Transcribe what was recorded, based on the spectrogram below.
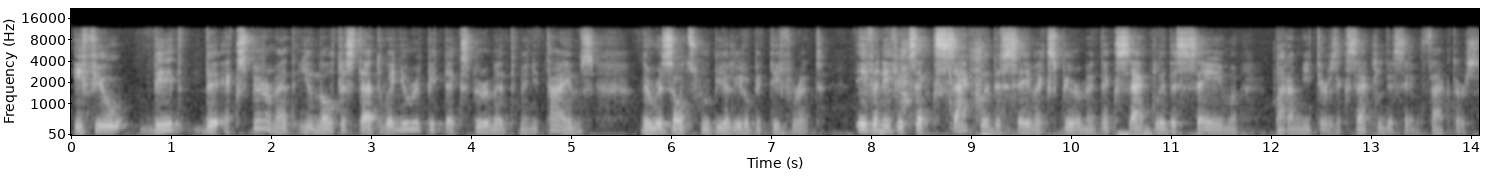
If you did the experiment, you notice that when you repeat the experiment many times, the results will be a little bit different even if it's exactly the same experiment, exactly the same parameters, exactly the same factors.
